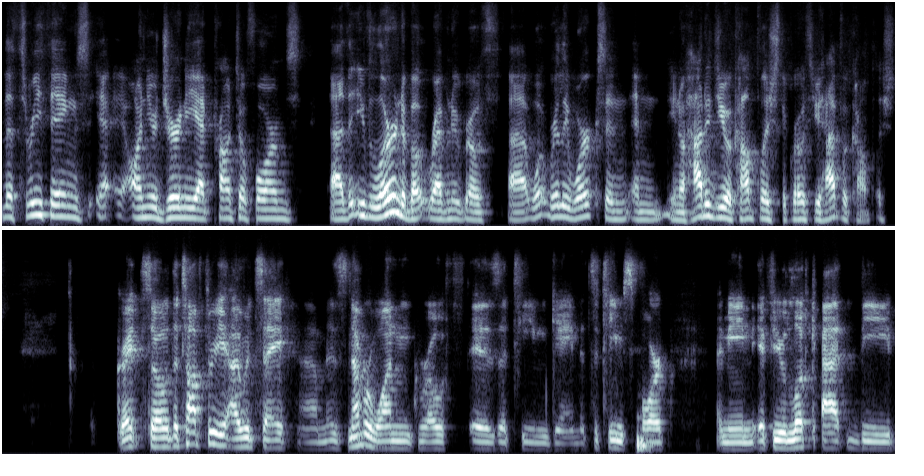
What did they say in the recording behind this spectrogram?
the three things eh, on your journey at Pronto Forms uh, that you've learned about revenue growth? Uh, what really works, and and you know how did you accomplish the growth you have accomplished? Great. So the top three I would say um, is number one, growth is a team game. It's a team sport. I mean, if you look at the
